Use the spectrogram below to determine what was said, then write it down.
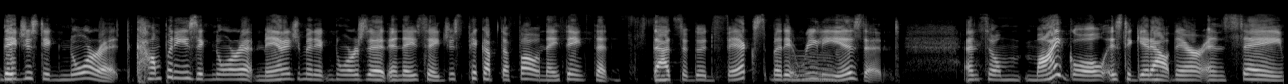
they just ignore it. Companies ignore it management ignores it and they say just pick up the phone. They think that that's a good fix but it mm. really isn't and so my goal is to get out there and say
